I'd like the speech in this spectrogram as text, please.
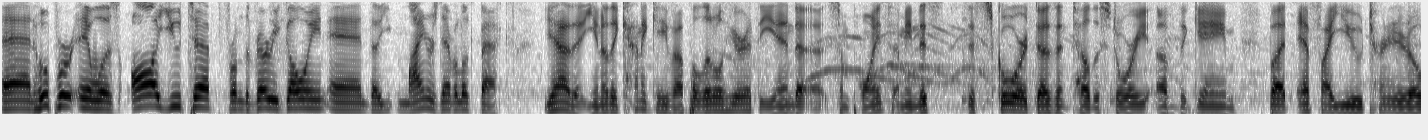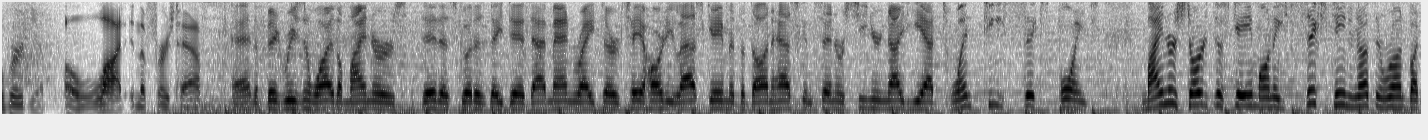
And Hooper, it was all UTEP from the very going, and the Miners never looked back. Yeah, that you know they kind of gave up a little here at the end, uh, some points. I mean, this this score doesn't tell the story of the game, but FIU turning it over yep. a lot in the first half. And a big reason why the Miners did as good as they did. That man right there, Tae Hardy, last game at the Don Haskins Center senior night, he had 26 points. Miners started this game on a 16 to nothing run, but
